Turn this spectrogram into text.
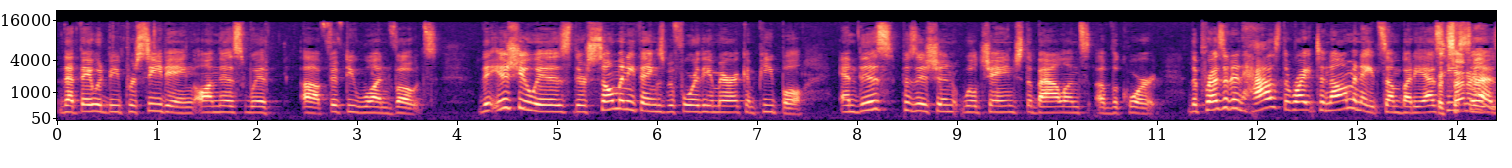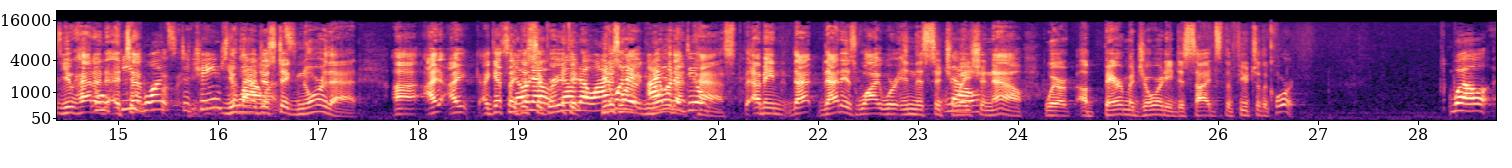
that they would be proceeding on this with uh, 51 votes. The issue is there's so many things before the American people, and this position will change the balance of the court. The president has the right to nominate somebody, as but he Senator, says, you had an, he wants to change you the balance. You want to just ignore that. Uh, I, I, I, guess I no, disagree no, with no, you. No, you just want to ignore that deal... past. I mean, that, that is why we're in this situation no. now where a bare majority decides the future of the court. Well,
